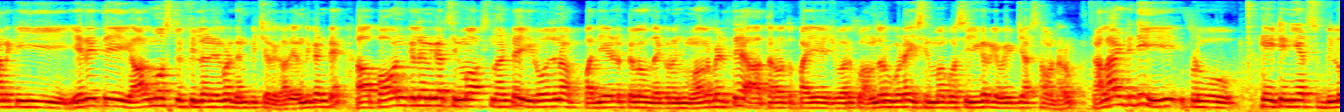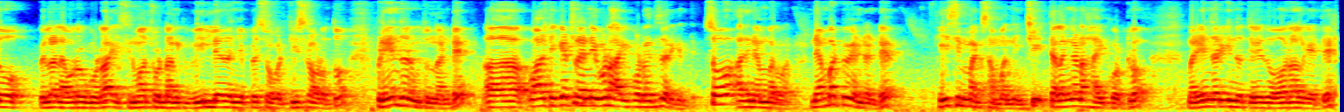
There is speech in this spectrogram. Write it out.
మనకి ఏదైతే ఆల్మోస్ట్ ఫిల్ అనేది కూడా కనిపించేది కాదు. ఎందుకంటే ఆ పవన్ కళ్యాణ్ గారి సినిమా వస్తుందంటే ఈ రోజున పది ఏళ్ళ పిల్లల దగ్గర నుంచి మొదలు పెడితే ఆ తర్వాత పై ఏజ్ వరకు అందరూ కూడా ఈ సినిమా కోసం ఈగర్గా వెయిట్ చేస్తూ ఉంటారు. అలాంటిది ఇప్పుడు ఎయిటీన్ ఇయర్స్ బిలో పిల్లలు ఎవరు కూడా ఈ సినిమా చూడడానికి వీలు లేదని చెప్పేసి ఒకటి తీసుకురావడంతో ఇప్పుడు ఏం జరుగుతుందంటే వాళ్ళ టికెట్లు అన్నీ కూడా ఆగిపోవడం అయితే జరిగింది. సో అది నెంబర్ వన్. నెంబర్ టూ ఏంటంటే ఈ సినిమాకి సంబంధించి తెలంగాణ హైకోర్టులో మరి ఏం జరిగిందో తెలియదు ఓవరాల్గా అయితే.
